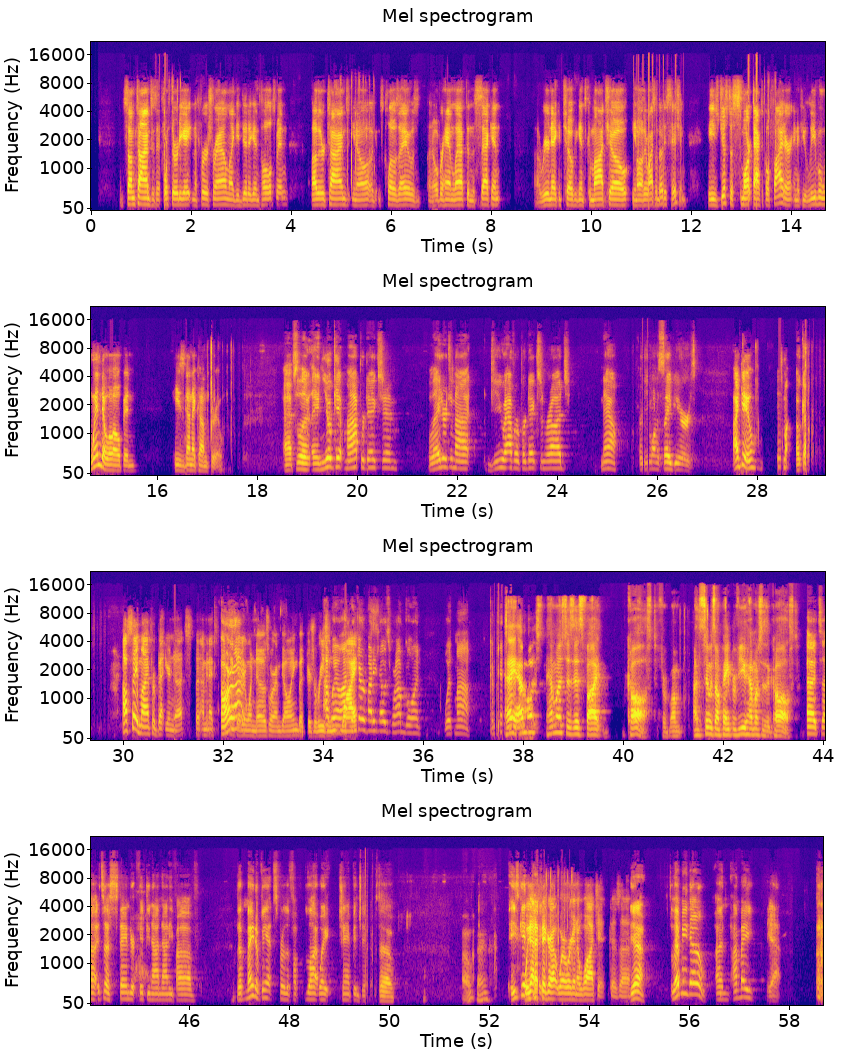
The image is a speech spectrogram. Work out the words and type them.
And sometimes it's at 438 in the first round, like he did against Holtzman. Other times, you know, against Klose, it was an overhand left in the second a rear naked choke against Camacho, you know, otherwise no decision. He's just a smart tactical fighter, and if you leave a window open, he's gonna come through. Absolutely, and you'll get my prediction later tonight. Do you have a prediction, Raj? Now, or do you want to save yours? I do. It's my okay. I'll say mine for bet your nuts, but I mean, I, I think right. everyone knows where I'm going, but there's a reason well, why. I think everybody knows where I'm going with my Hey, how much? How much does this fight cost? For um, I assume it's on pay per view. How much does it cost? Uh, it's a it's a standard fifty nine ninety five. The main events for the lightweight championship. So, okay, he's getting. We got to figure out where we're gonna watch it because. Uh, yeah, let me know, and I may. Yeah.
